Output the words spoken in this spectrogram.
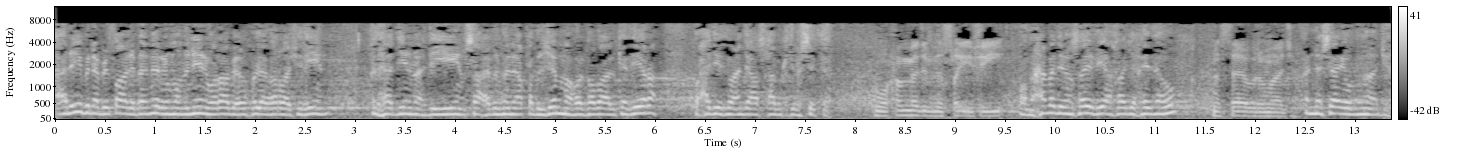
علي بن أبي طالب أمير المؤمنين ورابع الخلفاء الراشدين الهاديين المهديين صاحب المناقب الجمة والفضائل الكثيرة وحديثه عند أصحاب الكتب الستة. ومحمد بن صيفي. ومحمد بن صيفي أخرج حديثه. النسائي بن ماجه. النسائي بن ماجه.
